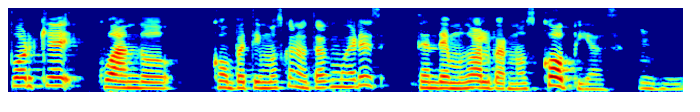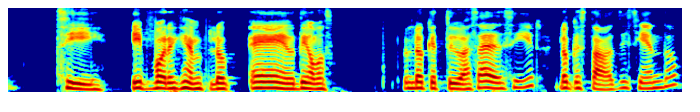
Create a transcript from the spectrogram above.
Porque cuando competimos con otras mujeres, tendemos a volvernos copias. Sí, y por ejemplo, eh, digamos, lo que tú ibas a decir, lo que estabas diciendo,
